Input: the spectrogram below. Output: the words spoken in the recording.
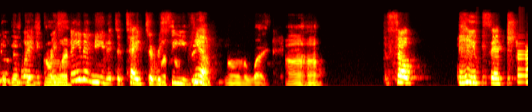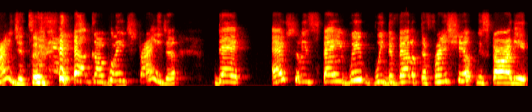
knew the way that Christina needed to take to receive him. On the way. Uh huh. So he sent stranger to me, a complete stranger that actually stayed. We we developed a friendship. We started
